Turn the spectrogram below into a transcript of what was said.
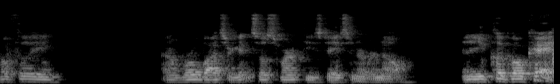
Hopefully um, robots are getting so smart these days, you never know. And then you click OK.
